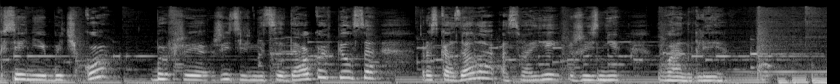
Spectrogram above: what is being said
Ксения Бычко бывшая жительница Даугавпилса, рассказала о своей жизни в Англии.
